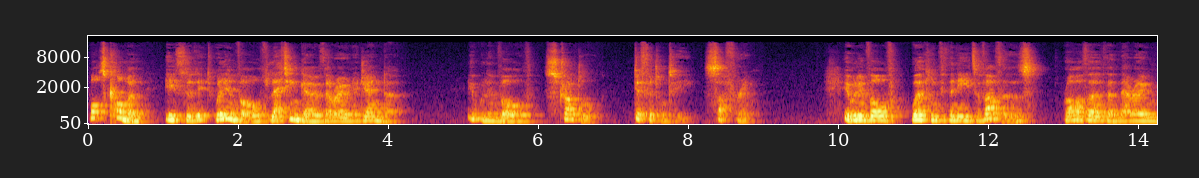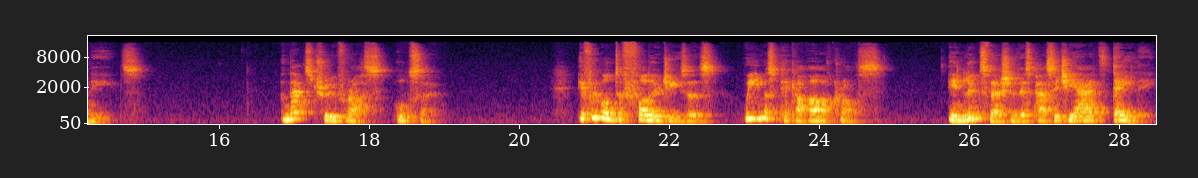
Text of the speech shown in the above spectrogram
What's common is that it will involve letting go of their own agenda. It will involve struggle, difficulty, suffering. It will involve working for the needs of others rather than their own needs. And that's true for us also. If we want to follow Jesus, we must pick up our cross. In Luke's version of this passage, he adds daily.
